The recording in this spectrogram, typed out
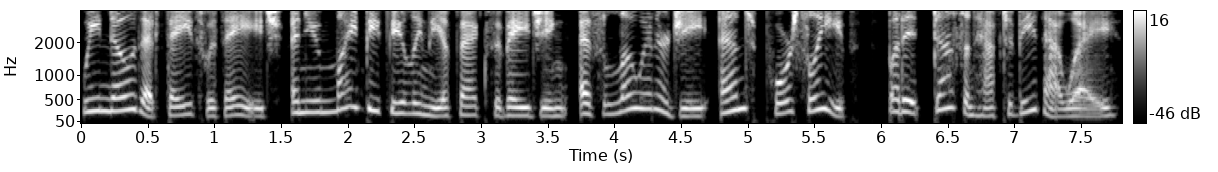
We know that fades with age, and you might be feeling the effects of aging as low energy and poor sleep. But it doesn't have to be that way.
